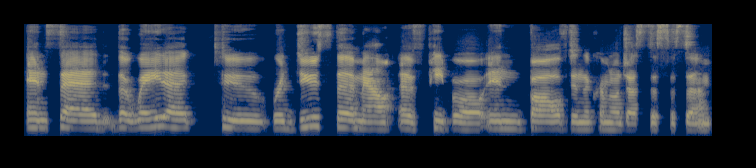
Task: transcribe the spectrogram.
and said the way to to reduce the amount of people involved in the criminal justice system,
